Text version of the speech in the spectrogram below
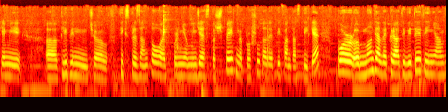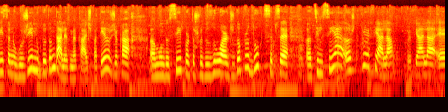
kemi klipin që Fix prezantohet për një mëngjes të shpejtë me proshutat e tij fantastike. Por mendja dhe kreativiteti i një amvise në guzhinë nuk duhet të ndalet me kaq. Patjetër që ka mundësi për të shfrytëzuar çdo produkt sepse cilësia është kryefjala, kryefjala e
